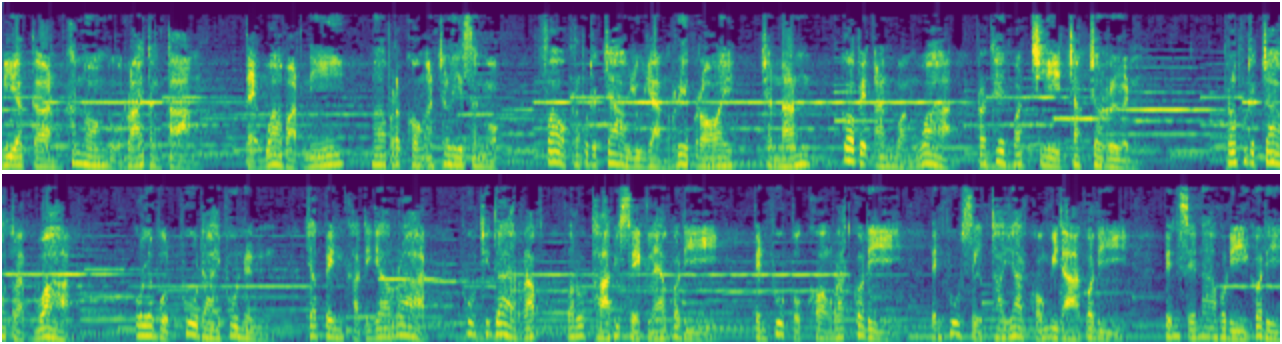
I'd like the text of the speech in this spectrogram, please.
มีอาการขนองดุร้ายต่างๆ แต่ว่าบัดนี้มาประคองอัญชลีสงบ เฝ้าพระพุทธเจ้าอยู่อย่างเรียบร้อย ฉะนั้นก็เป็นอันหวังว่า ประเทศวัดชีจักเจริญ พระพุทธเจ้าตรัสว่า กุลบุตรผู้ใดผู้หนึ่งจะเป็นขัติยาราช ผู้ที่ได้รับมรุธาพิเศษแล้วก็ดี เป็นผู้ปกครองรัฐก็ดี เป็นผู้สืบทายาทของบิดาก็ดี เป็นเสนาบดีก็ดี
